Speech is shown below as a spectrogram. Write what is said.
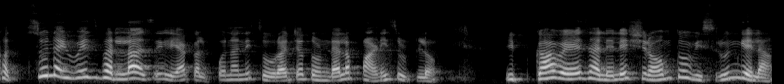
खच्चू नैवेद्य भरला असेल या कल्पनाने चोराच्या तोंडाला पाणी सुटलं. इतका वेळ झालेले श्रम तो विसरून गेला.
